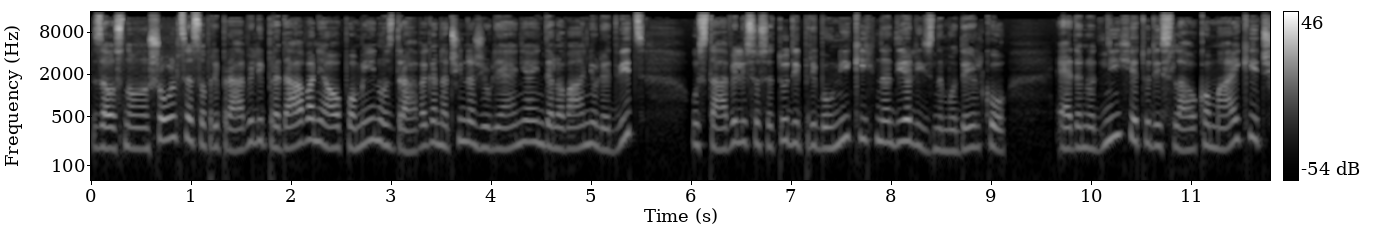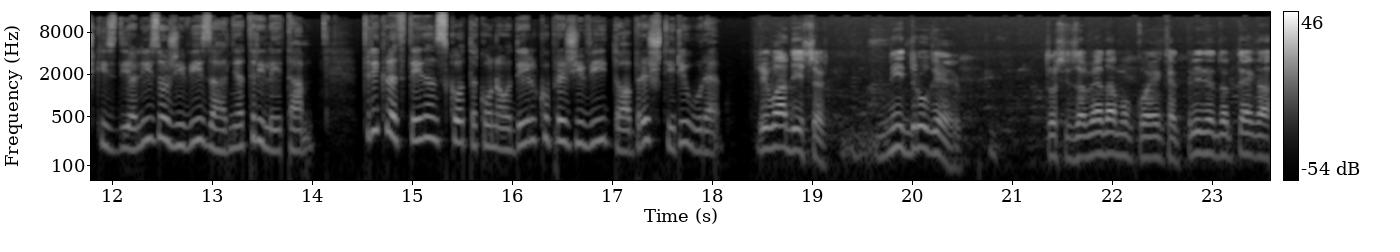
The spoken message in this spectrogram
Za osnovnošolce so pripravili predavanja o pomenu zdravega načina življenja in delovanju ledvic, ustavili so se tudi pri bolnikih na dializnem oddelku. Eden od njih je tudi Slavko Majkič, ki z dializo živi zadnja tri leta. Trikrat tedensko tako na oddelku preživi dobre štiri ure. Privadi se, ni druge. To si zavedamo, ko enkrat pride do tega,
